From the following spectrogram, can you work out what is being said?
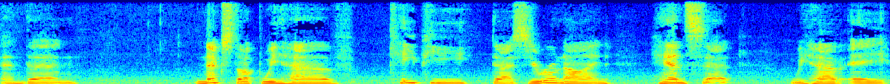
And then next up we have KP 09 handset. We have a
